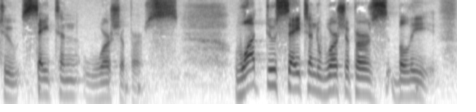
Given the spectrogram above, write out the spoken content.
to Satan worshippers. What do Satan worshippers believe?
